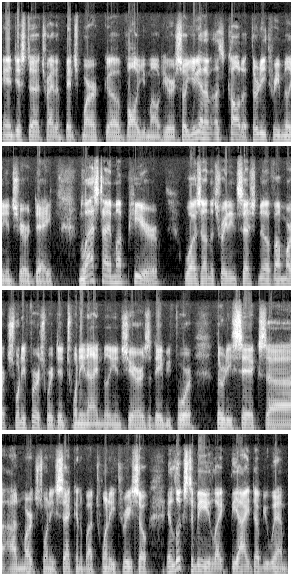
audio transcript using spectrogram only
and just uh, try to benchmark uh, volume out here. So you got to let's call it a 33 million share day. And last time up here was on the trading session of uh, March 21st, where it did 29 million shares. The day before, 36. Uh, on March 22nd, about 23. So it looks to me like the IWM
